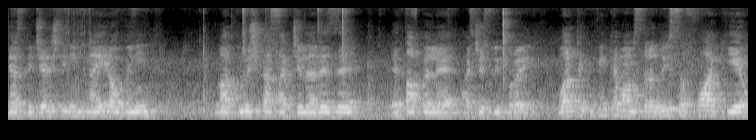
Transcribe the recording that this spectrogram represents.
iar specialiștii din CNAIR au venit la Cluj ca să accelereze etapele acestui proiect. Cu alte cuvinte, m-am străduit să fac eu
